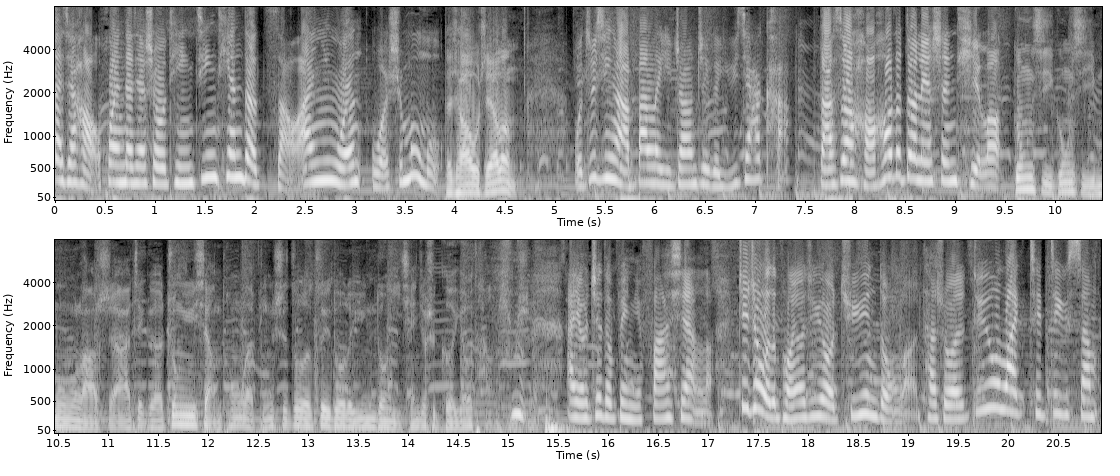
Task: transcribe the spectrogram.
大家好，欢迎大家收听今天的早安英文，我是木木。大家好，我是 Alan。我最近啊办了一张这个瑜伽卡，打算好好的锻炼身体了。恭喜恭喜木木老师啊，这个终于想通了。平时做的最多的运动，以前就是葛优躺，是不是？哎呦，这都被你发现了。这周我的朋友就又去运动了，他说，Do you like to do some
